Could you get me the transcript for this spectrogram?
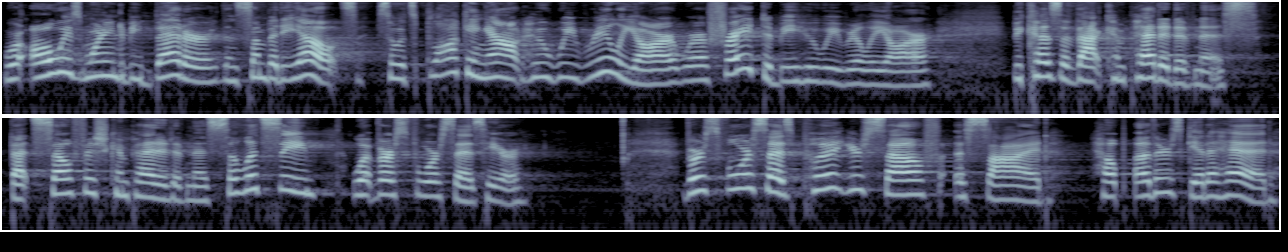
We're always wanting to be better than somebody else. So it's blocking out who we really are. We're afraid to be who we really are because of that competitiveness, that selfish competitiveness. So let's see what verse 4 says here. Verse 4 says, Put yourself aside, help others get ahead.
